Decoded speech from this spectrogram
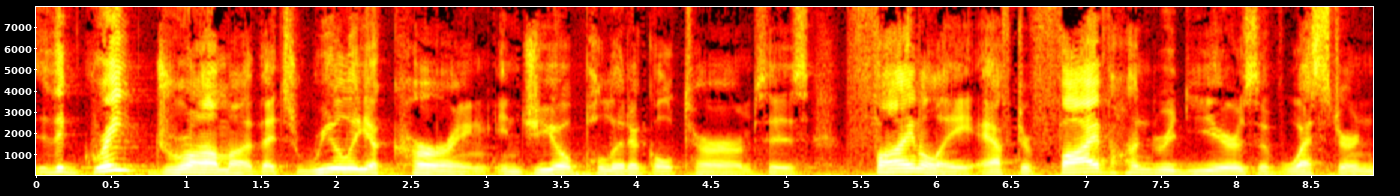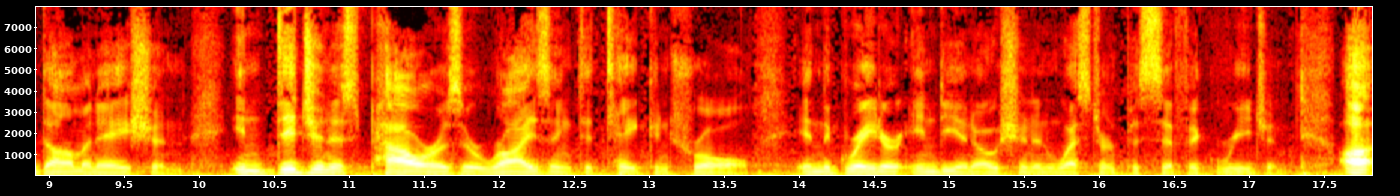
the great drama that's really occurring in geopolitical terms is finally, after 500 years of Western domination, indigenous powers are rising to take control in the greater Indian Ocean and Western Pacific region. Uh,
